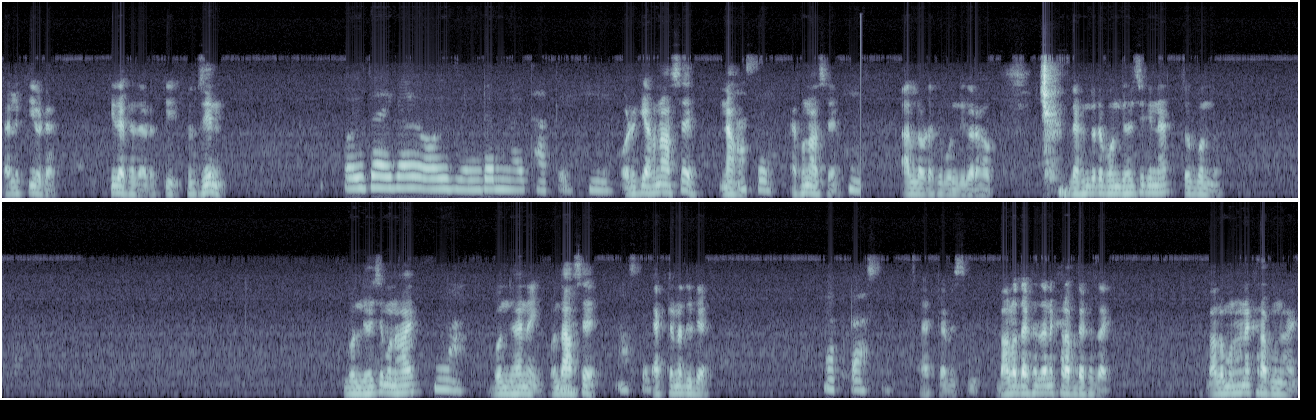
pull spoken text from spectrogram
তাহলে কি ওটা? কি দেখা যায় ওটা? কি? জিন? ওই জায়গায় ওই জিনটা মনে হয় থাকে ওটা কি এখনও আছে? না। আছে। এখনও আছে? আল্লাহ ওটাকে বন্দি করা হোক। দেখেন তো ওটা বন্দি হয়েছে কিনা? চোখ বন্ধ। বন্ধু হয়েছে মনে হয়? না। বন্ধু হয় নাই? বন্ধু আছে? আছে। একটা না দুইটা? একটা আছে। একটা বেশি। ভালো দেখা যায় না খারাপ দেখা যায়? ভালো মনে হয় না খারাপ মনে হয়?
